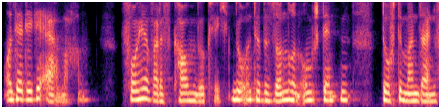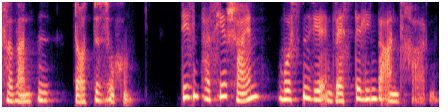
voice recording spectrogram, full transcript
und der DDR machen. Vorher war das kaum möglich. Nur unter besonderen Umständen durfte man seine Verwandten dort besuchen. Diesen Passierschein mussten wir in Westberlin beantragen.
